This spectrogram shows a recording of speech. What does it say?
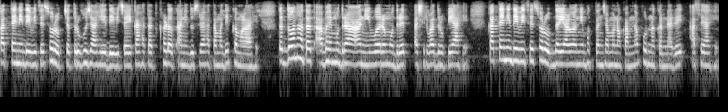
कात्यायनी देवीचे स्वरूप चतुर्भुज आहे. देवीच्या एका हातात खडक आणि दुसऱ्या हातामध्ये कमळ आहे. तर दोन हातात अभय मुद्रा आणि वरमुद्रेत आशीर्वाद रूपी आहे. कात्यायनी देवीचे स्वरूप दयाळू आणि भक्तांच्या मनोकामना पूर्ण करणारे असे आहे.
